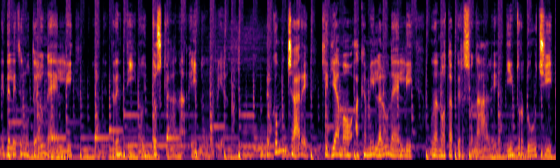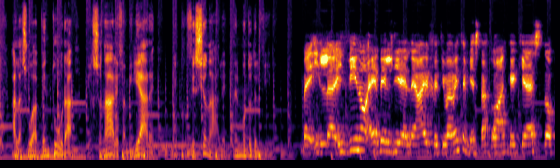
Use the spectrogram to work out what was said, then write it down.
e delle tenute Lunelli in Trentino, in Toscana e in Umbria. Per cominciare chiediamo a Camilla Lunelli una nota personale, di introdurci alla sua avventura personale, familiare professionale nel mondo del vino. Beh, il, il, vino è del DNA, effettivamente mi è stato anche chiesto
